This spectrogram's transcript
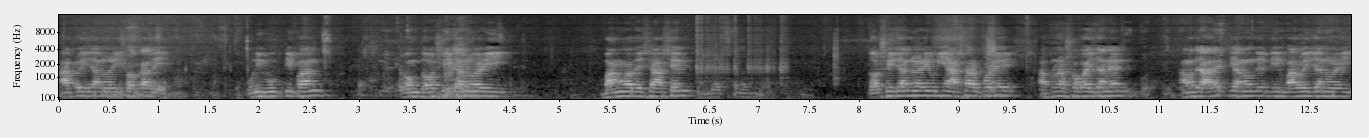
আটই জানুয়ারি সকালে উনি মুক্তি পান এবং দশই জানুয়ারি বাংলাদেশে আসেন। দশই জানুয়ারি উনি আসার পরে আপনারা সবাই জানেন, আমাদের আরেকটি আনন্দের দিন, বারোই জানুয়ারি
